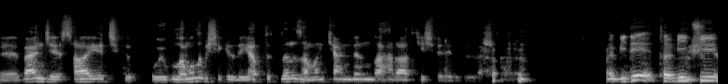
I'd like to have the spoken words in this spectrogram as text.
e, bence sahaya çıkıp uygulamalı bir şekilde yaptıkları zaman kendilerini daha rahat keşfedebilirler. Bir de tabii ki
